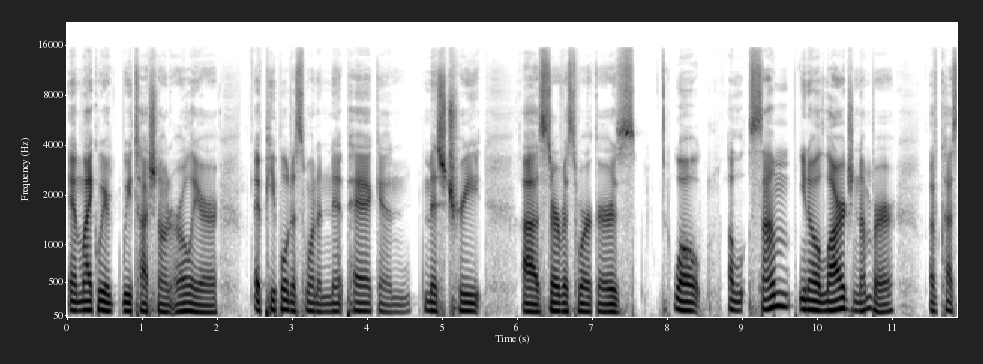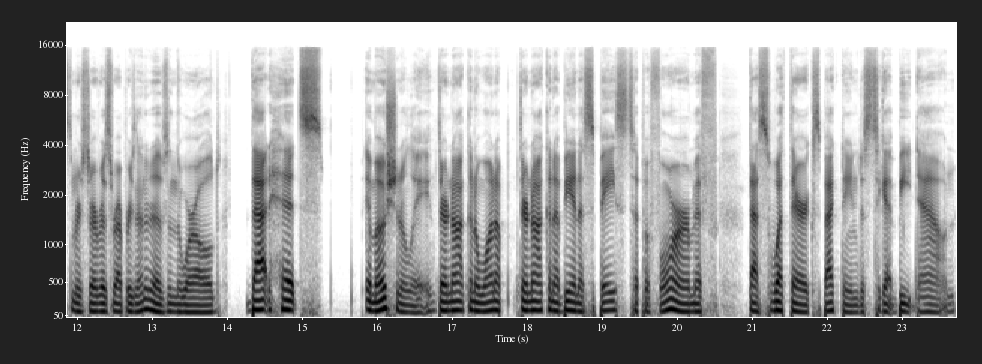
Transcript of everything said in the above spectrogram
And like we we touched on earlier, if people just want to nitpick and mistreat uh, service workers, well, a, some you know a large number of customer service representatives in the world that hits emotionally. They're not going to want to they're not going to be in a space to perform if that's what they're expecting just to get beat down.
